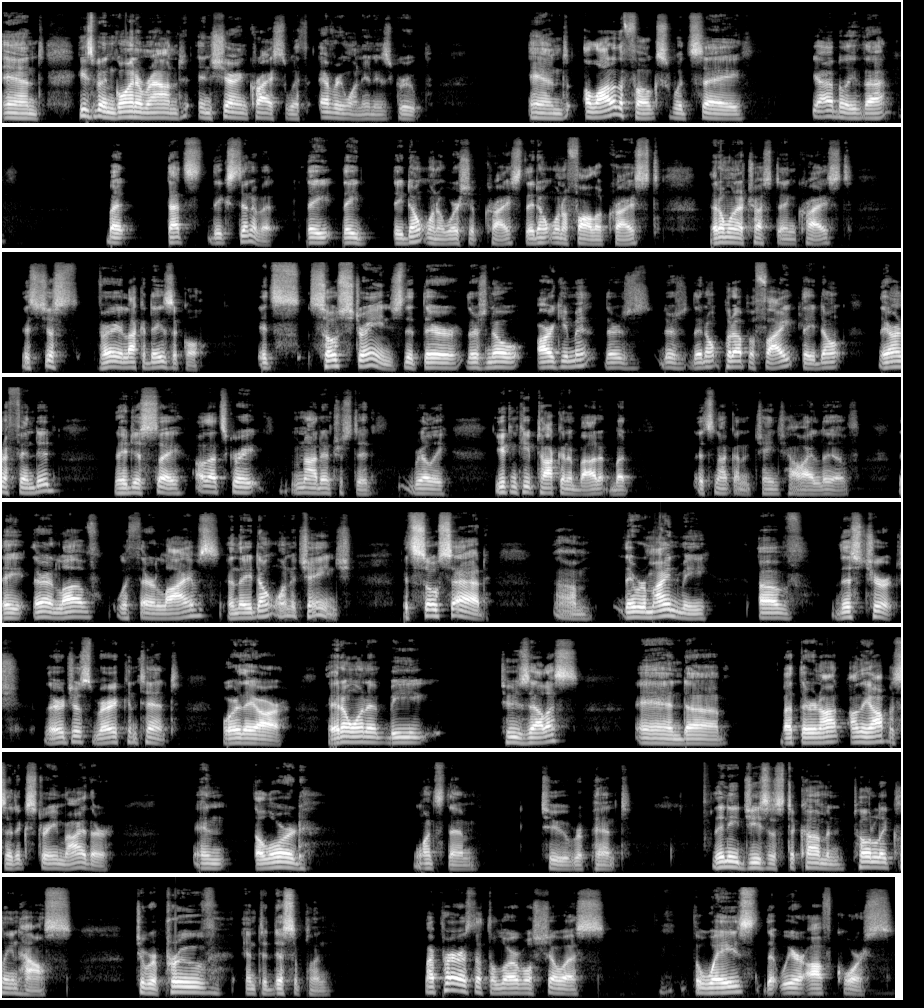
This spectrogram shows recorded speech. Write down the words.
And he's been going around and sharing Christ with everyone in his group. And a lot of the folks would say, Yeah, I believe that. But that's the extent of it. They, they they don't want to worship Christ. They don't want to follow Christ. They don't want to trust in Christ. It's just very lackadaisical. It's so strange that there there's no argument. There's there's they don't put up a fight. They don't they aren't offended. They just say, "Oh, that's great. I'm not interested, really. You can keep talking about it, but it's not going to change how I live." They they're in love with their lives and they don't want to change. It's so sad. Um, they remind me of this church. They're just very content where they are. They don't want to be too zealous, and uh, but they're not on the opposite extreme either. And the Lord wants them to repent. They need Jesus to come and totally clean house, to reprove and to discipline. My prayer is that the Lord will show us the ways that we are off course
